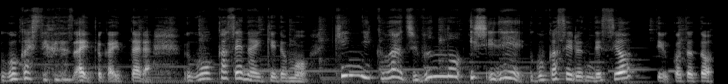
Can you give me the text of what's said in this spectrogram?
動かしてくださいとか言ったら動かせないけども筋肉は自分の意思で動かせるんですよっていうことと、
